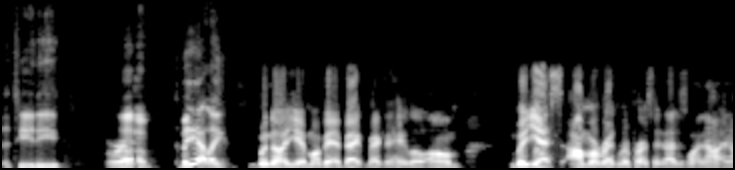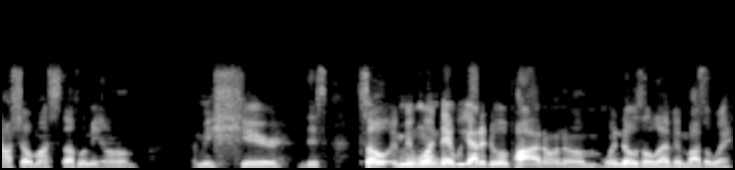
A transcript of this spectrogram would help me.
the TD. right. Um, but yeah, like but no, yeah, my bad. Back back to Halo. Um, but yes, I'm a regular person, and I just went out and I'll show my stuff. Let me um, let me share this. So I mean, one day we got to do a pod on um Windows 11, by the way,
